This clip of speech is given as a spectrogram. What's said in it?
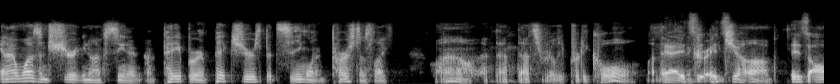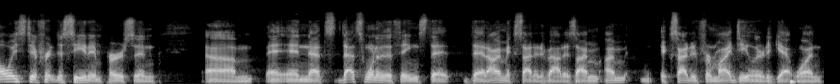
and I wasn't sure, you know, I've seen it on paper and pictures, but seeing one in person is like, wow, that, that, that's really pretty cool. They Yeah, it's- a great it's- job. it's always different to see it in person um and, and that's that's one of the things that that i'm excited about is i'm i'm excited for my dealer to get one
